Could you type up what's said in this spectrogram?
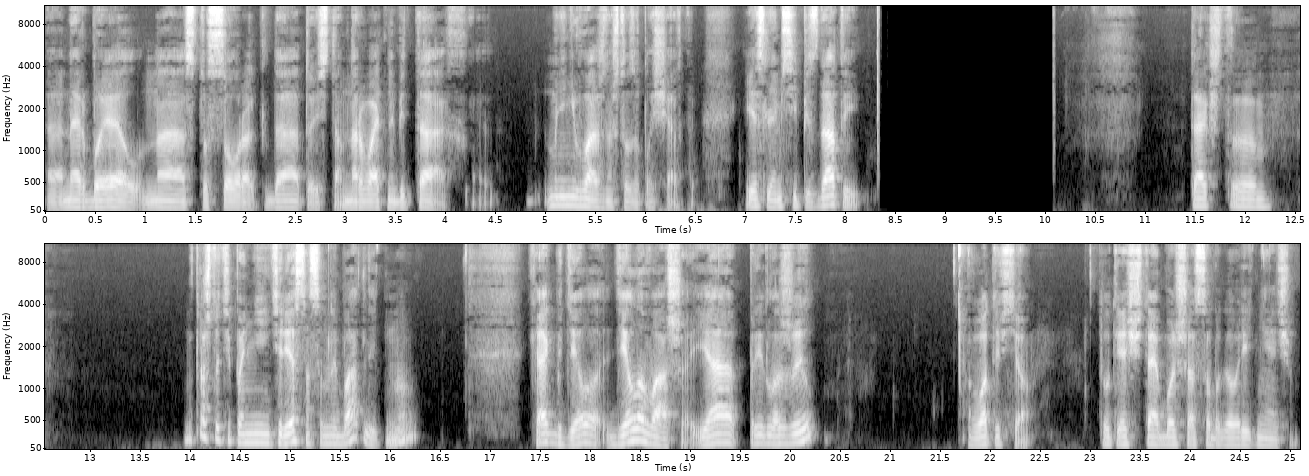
на РБЛ, на 140, да, то есть там нарвать на битах. Мне не важно, что за площадка. Если МС пиздатый, Так что... Ну, то, что, типа, неинтересно со мной батлить, ну, как бы дело, дело ваше. Я предложил, вот и все. Тут, я считаю, больше особо говорить не о чем.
